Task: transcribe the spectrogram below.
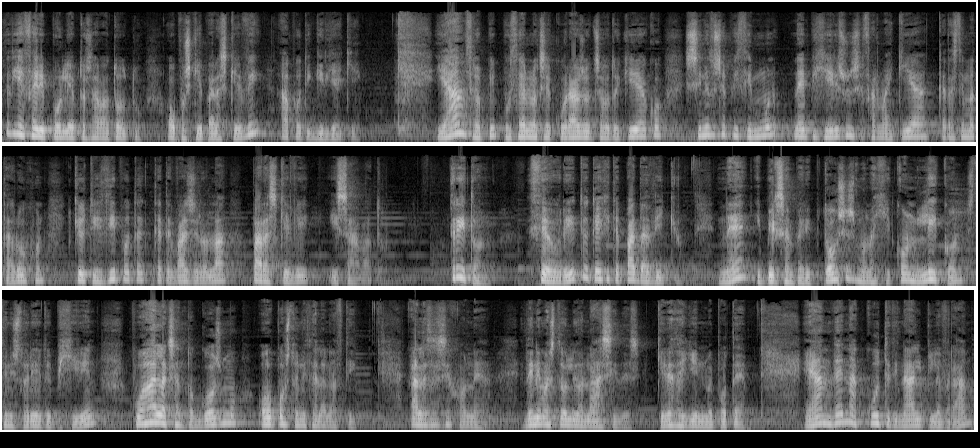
δεν διαφέρει πολύ από το Σαββατό του, όπως και η Παρασκευή από την Κυριακή. Οι άνθρωποι που θέλουν να ξεκουράζονται το Σαββατοκύριακο συνήθως επιθυμούν να επιχειρήσουν σε φαρμακεία, καταστήματα ρούχων και οτιδήποτε κατεβάζει ρολά Παρασκευή ή Σάββατο. Τρίτον, θεωρείτε ότι έχετε πάντα δίκιο. Ναι, υπήρξαν περιπτώσεις μοναχικών λύκων στην ιστορία του επιχειρήν που άλλαξαν τον κόσμο όπως τον ήθελαν αυτοί. Αλλά σας έχω νέα. Δεν είμαστε όλοι ονάσιδες και δεν θα γίνουμε ποτέ. Εάν δεν ακούτε την άλλη πλευρά,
